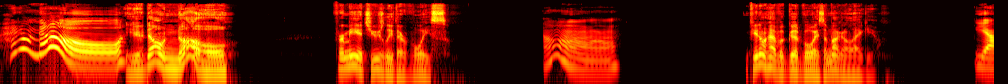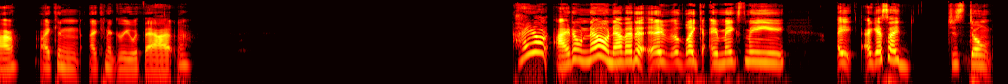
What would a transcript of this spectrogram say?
i don't know You don't know. For me, it's usually their voice. oh If you don't have a good voice, I'm not going to like you. Yeah, I can I can agree with that. I don't I don't know now that it, it like it makes me I I guess I just don't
